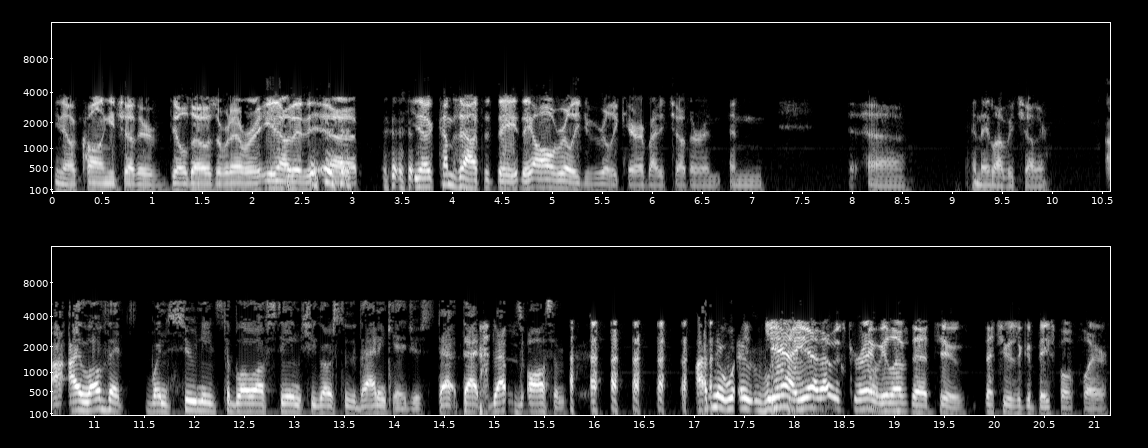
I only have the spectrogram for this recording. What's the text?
you know, calling each other dildos or whatever, you know, that, uh, you know, it comes out that they they all really do really care about each other and and uh, and they love each other. I love that when Sue needs to blow off steam, she goes to the batting cages. That that that was awesome. I don't know. yeah, yeah, that was great. We loved that too. That she was a good baseball player.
